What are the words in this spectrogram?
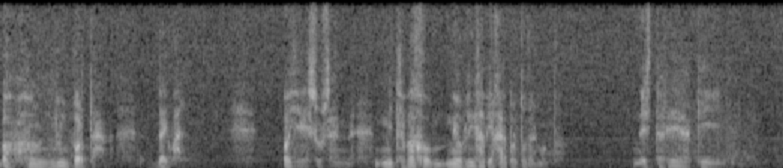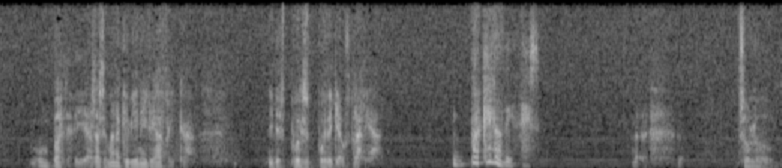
Oh, no importa. Da igual. Oye, Susan, mi trabajo me obliga a viajar por todo el mundo. Estaré aquí un par de días. La semana que viene iré a África. Y después puede que a Australia. ¿por qué lo dices? Solo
